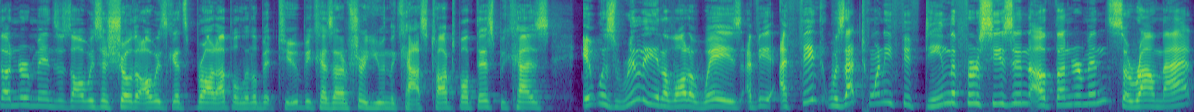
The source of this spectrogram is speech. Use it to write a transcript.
thundermans is always a show that always gets brought up a little bit too because i'm sure you and the cast talked about this because it was really in a lot of ways i mean i think was that 2015 the first season of thundermans around that?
